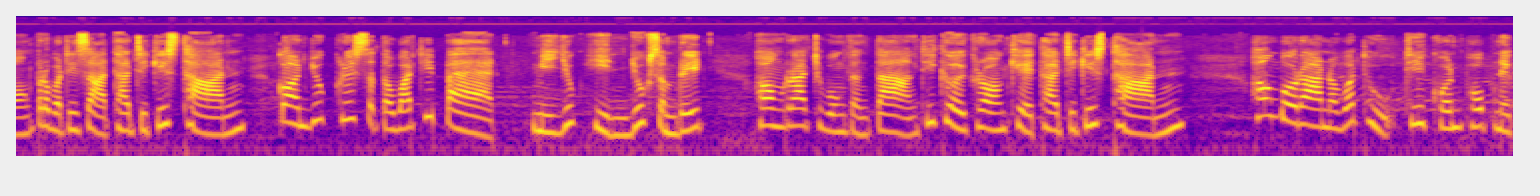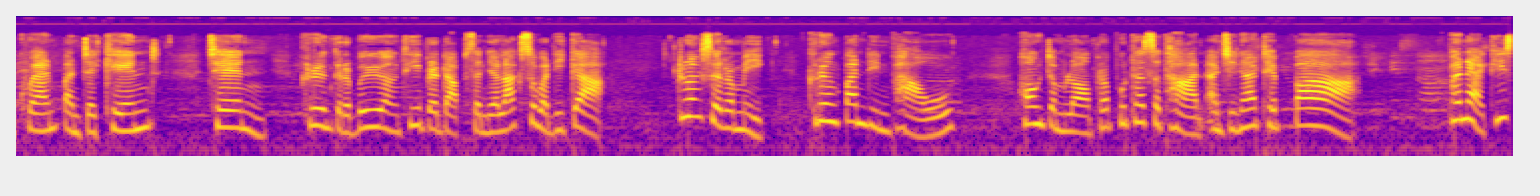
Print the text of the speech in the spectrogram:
2 ประวัติศาสตร์ทาจิกิสถาน ก่อนยุคคริสตศตวรรษที่ 8 มียุคหินยุคสำริดห้องราชวงศ์ต่างๆ ที่เคยครองเขตทาจิกิสถาน ห้องโบราณวัตถุที่ค้นพบในแคว้นปัญจเคนต์เช่น เครื่องกระเบื้องที่ประดับสัญลักษณ์สวัสดิกะ เครื่องเซรามิก เครื่องปั้นดินเผา ห้องจำลองพระพุทธสถานอันจินาเทปปาแผนกที่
